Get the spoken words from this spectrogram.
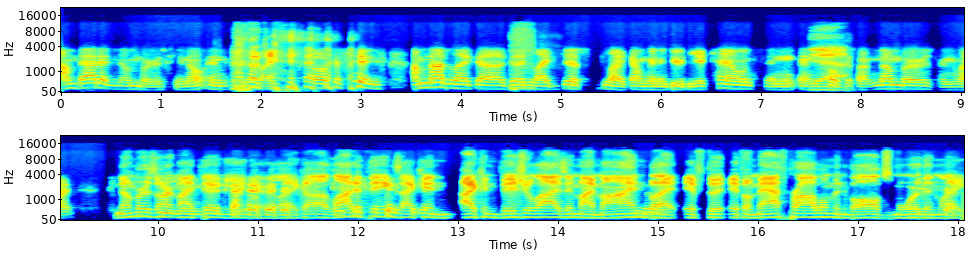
I'm bad at numbers, you know, and kind of like focusing. I'm not like a good like just like I'm gonna do the accounts and and Yeah. focus on numbers and like Numbers aren't my thing either. Like a, lot of things I can I can visualize in my mind, mm-hmm. but if the if a math problem involves more than like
